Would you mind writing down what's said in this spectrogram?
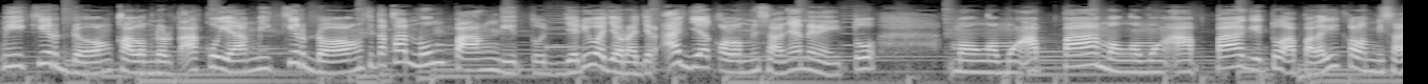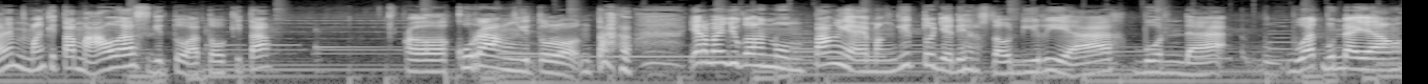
mikir dong kalau menurut aku ya, mikir dong. Kita kan numpang gitu. Jadi wajar-wajar aja kalau misalnya nenek itu mau ngomong apa mau ngomong apa gitu apalagi kalau misalnya memang kita malas gitu atau kita uh, kurang gitu loh. Entah ya namanya juga numpang ya emang gitu. Jadi harus tahu diri ya bunda. Buat bunda yang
